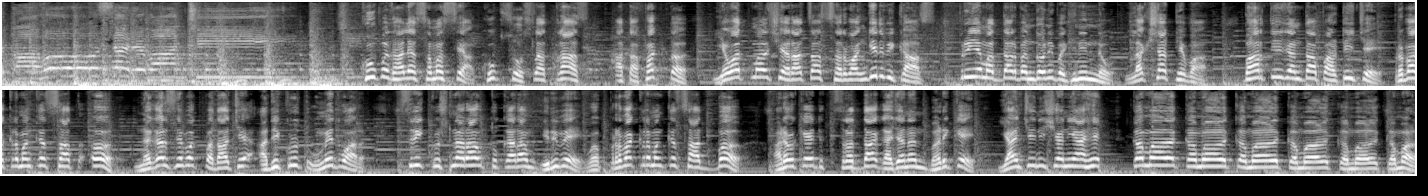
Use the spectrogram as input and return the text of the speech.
हो सर्वांची. खूप झाल्या समस्या खूप सोसला त्रास. आता फक्त यवतमाळ शहराचा सर्वांगीण विकास. प्रिय मतदार बंधूंनी भगिनींनो लक्षात ठेवा. भारतीय जनता पार्टीचे प्रभाग क्रमांक सात अ नगरसेवक पदाचे अधिकृत उमेदवार श्री कृष्णराव तुकाराम इरवे व प्रभाग क्रमांक सात ब ॲडव्होकेट श्रद्धा गजानन भडके यांची निशाणी आहे. कमळ कमळ कमळ कमळ कमळ कमळ.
